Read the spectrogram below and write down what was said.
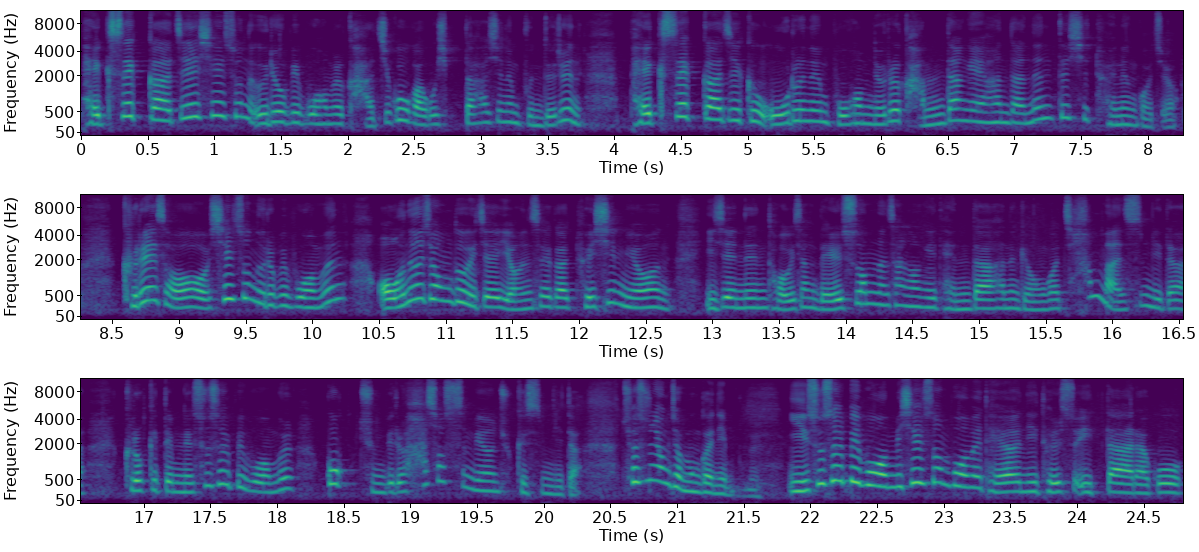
100세까지 실손 의료비 보험을 가지고 가고 싶다 하시는 분들은 100세 까지 그 오르는 보험료를 감당해야 한다는 뜻이 되는 거죠. 그래서 실손 의료비 보험은 어느 정도 이제 연세가 되시면 이제는 더 이상 낼 수 없는 상황이 된다 하는 경우가 참 많습니다. 그렇기 때문에 수술비 보험을 꼭 준비를 하셨으면 좋겠습니다. 최순영 전문가님, 이 수술비 보험이 실손 보험의 대안이 될 수 있다라고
